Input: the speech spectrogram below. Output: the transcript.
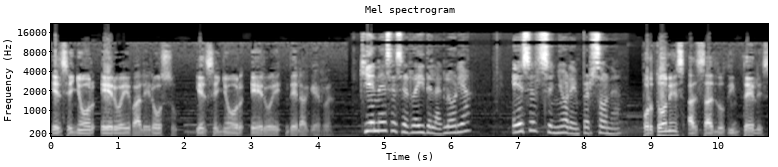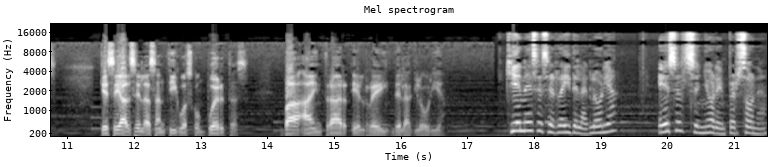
El Señor héroe valeroso el Señor héroe de la guerra. ¿Quién es ese Rey de la Gloria? Es el Señor en persona. Portones, alzad los dinteles, que se alcen las antiguas compuertas, va a entrar el Rey de la Gloria. ¿Quién es ese Rey de la Gloria? Es el Señor en persona.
